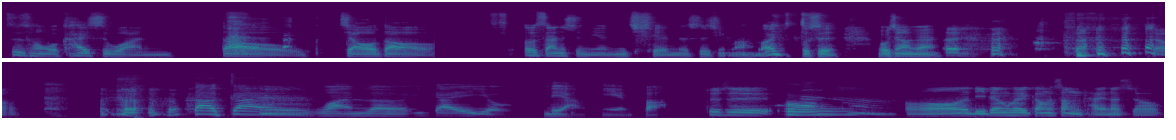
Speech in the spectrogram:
自从我开始玩到交到二三十年前的事情吗？哎，不是，我想想看，大概玩了应该有两年吧。就是，哦，李登辉刚上台那时候。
